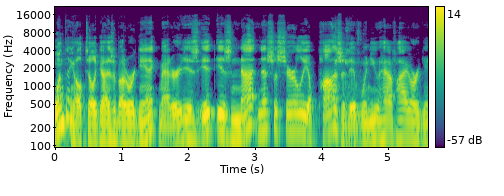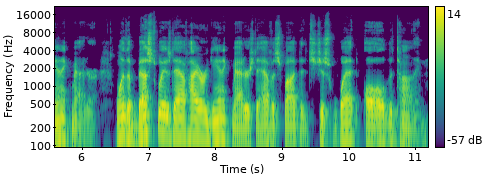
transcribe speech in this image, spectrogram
One thing I'll tell you guys about organic matter is it is not necessarily a positive when you have high organic matter. One of the best ways to have high organic matter is to have a spot that's just wet all the time.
